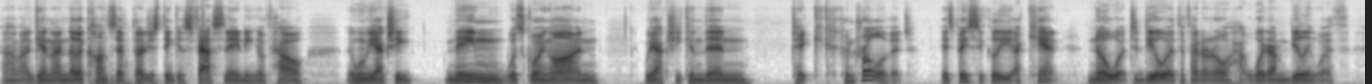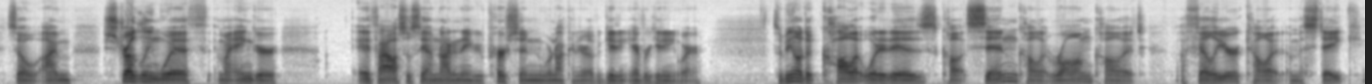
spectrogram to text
Um, again, another concept that I just think is fascinating of how when we actually name what's going on, we actually can then take control of it. It's basically I can't know what to deal with if I don't know how, what I'm dealing with. So I'm struggling with my anger. If I also say I'm not an angry person, we're not going to ever get ever get anywhere. So being able to call it what it is, call it sin, call it wrong, call it a failure, call it a mistake,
